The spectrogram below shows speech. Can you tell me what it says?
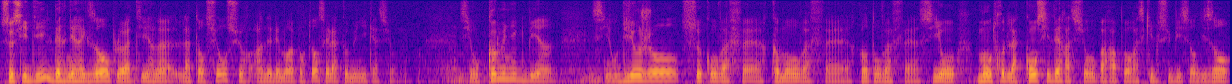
Ceci dit, le dernier exemple attire l'attention sur un élément important, c'est la communication. Si on communique bien, si on dit aux gens ce qu'on va faire, comment on va faire, quand on va faire, si on montre de la considération par rapport à ce qu'ils subissent en disant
